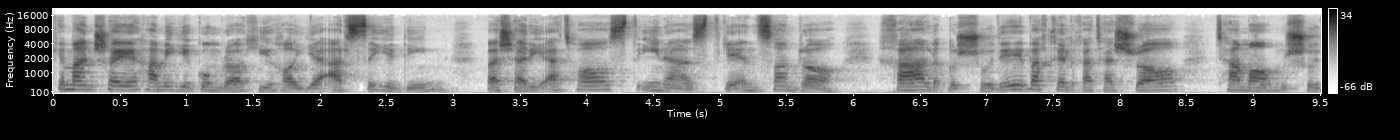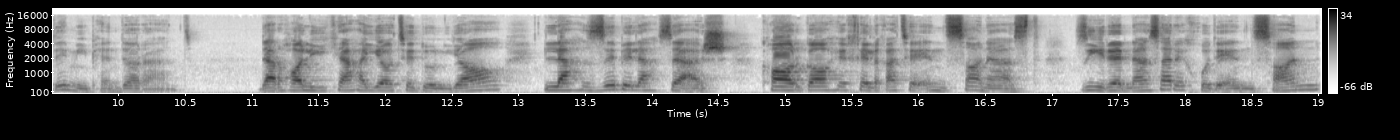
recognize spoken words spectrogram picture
که منشأ همه گمراهی های عرصه دین و شریعت هاست این است که انسان را خلق شده و خلقتش را تمام شده میپندارند. در حالی که حیات دنیا لحظه به لحظه اش کارگاه خلقت انسان است زیر نظر خود انسان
